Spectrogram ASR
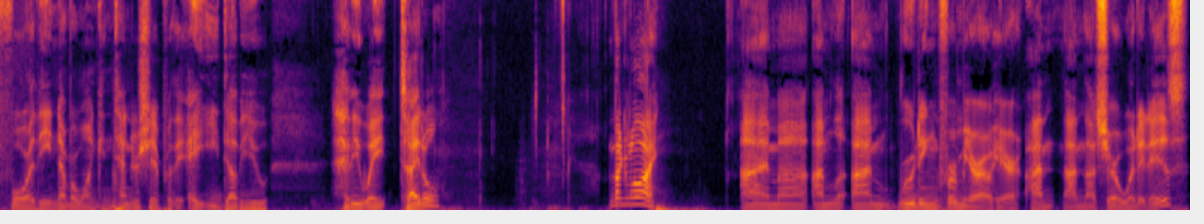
for the number one contendership for the AEW heavyweight title. I'm not gonna lie, I'm uh, I'm I'm rooting for Miro here. I'm I'm not sure what it is.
